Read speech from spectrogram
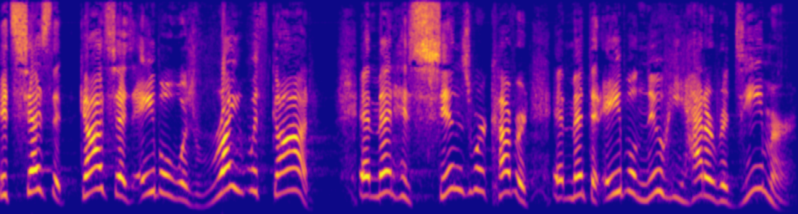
It says that God says Abel was right with God. It meant his sins were covered. It meant that Abel knew he had a redeemer.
